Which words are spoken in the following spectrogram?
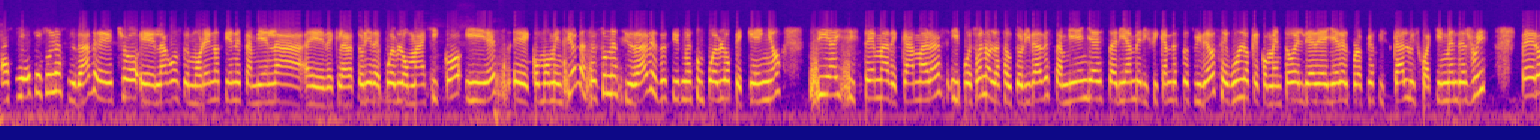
Así es, es una ciudad. De hecho, eh, Lagos de Moreno tiene también la eh, declaratoria de pueblo mágico y es, eh, como mencionas, es una ciudad, es decir, no es un pueblo pequeño. Sí hay sistema de cámaras y, pues bueno, las autoridades también ya estarían verificando estos videos, según lo que comentó el día de ayer el propio fiscal Luis Joaquín Méndez Ruiz, pero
